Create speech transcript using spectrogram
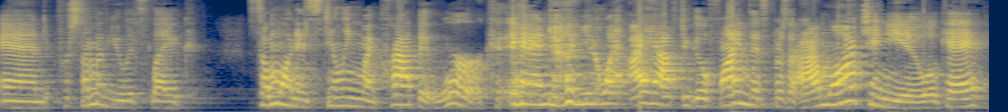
And for some of you, it's like someone is stealing my crap at work. And you know what? I have to go find this person. I'm watching you, okay?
